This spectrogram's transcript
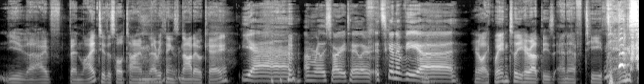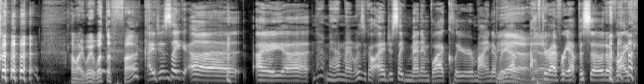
you I've been lied to this whole time. Everything's not okay. Yeah, I'm really sorry, Tayler. It's gonna be uh You're like, wait until you hear about these NFT things. I'm like, wait, what the fuck? I just like uh I uh not Mad Men, what is it called? I just like Men in Black clear your mind every ep- Yeah, after every episode of like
